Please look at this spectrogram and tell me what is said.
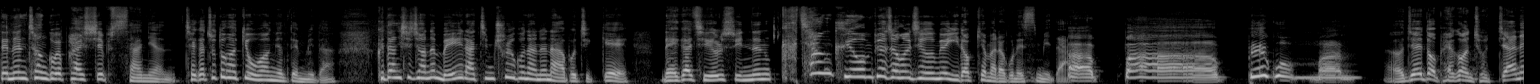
때는 1984년 제가 초등학교 5학년 때입니다. 그 당시 저는 매일 아침 출근하는 아버지께 내가 지을 수 있는 가장 귀여운 표정을 지으며 이렇게 말하곤 했습니다. 아빠 100원만. 어제도 100원 줬잖아.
